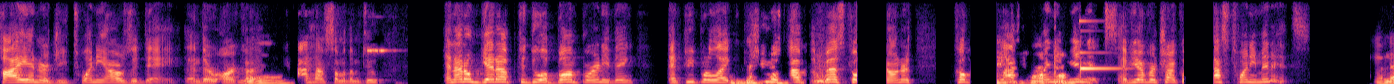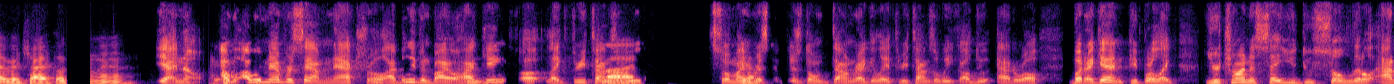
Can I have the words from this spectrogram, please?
high energy 20 hours a day, and they're archived. Yeah. I have some of them too. And I don't get up to do a bump or anything. And people are like, she must have the best coke on earth. Coke lasts 20 minutes. Have you ever tried coke last 20 minutes? I've never tried cocaine, man. Yeah, no. I, I would never say I'm natural. I believe in biohacking. Uh, like three times Right. a week. So my Yeah. receptors don't downregulate. Three times a week, I'll do Adderall. But again, people are like, "You're trying to say you do so little Adderall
